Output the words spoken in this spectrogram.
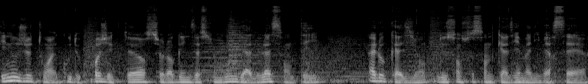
Et nous jetons un coup de projecteur sur l'Organisation mondiale de la santé à l'occasion de son 75e anniversaire.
